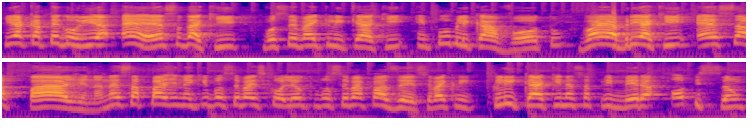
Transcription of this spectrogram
E a categoria é essa daqui. Você vai clicar aqui em publicar voto, vai abrir aqui essa página. Nessa página aqui você vai escolher o que você vai fazer. Você vai clicar aqui nessa primeira opção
